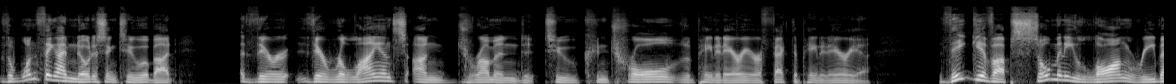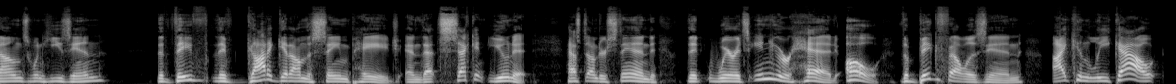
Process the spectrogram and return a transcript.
the one thing I'm noticing too about their their reliance on Drummond to control the painted area or affect the painted area, they give up so many long rebounds when he's in that they've they've got to get on the same page, and that second unit has to understand that where it's in your head, oh, the big fella's in, I can leak out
